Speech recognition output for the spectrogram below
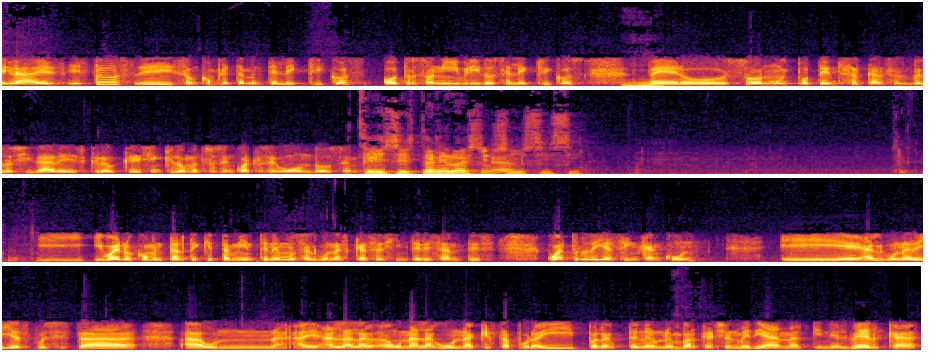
Mira, es- estos eh, son completamente eléctricos, otros son híbridos eléctricos, pero son muy potentes, alcanzan velocidades, creo que 100 kilómetros en 4 segundos. En Sí, fin, sí, están gruesos, mucha- sí, sí, sí. Y, y bueno, comentarte que también tenemos algunas casas interesantes, cuatro de ellas en Cancún. Eh, alguna de ellas pues está a, un, a, a la- a una laguna que está por ahí para tener una embarcación mediana, tiene alberca,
